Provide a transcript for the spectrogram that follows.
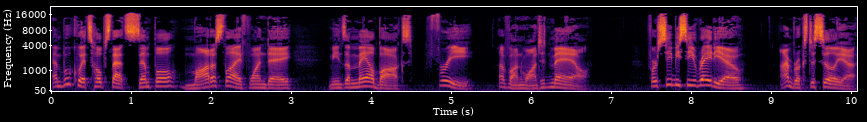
And Bukowitz hopes that simple, modest life one day means a mailbox free of unwanted mail. For CBC Radio, I'm Brooks DeCilia.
